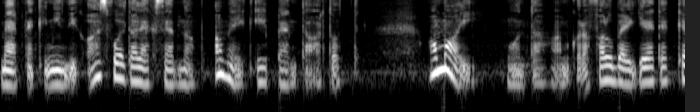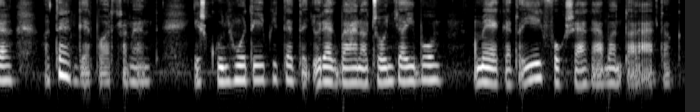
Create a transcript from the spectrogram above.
Mert neki mindig az volt a legszebb nap, amelyik éppen tartott. A mai, mondta, amikor a falubeli gyerekekkel a tengerpartra ment, és kunyhót épített egy öreg bána csontjaiból, amelyeket a jég fogságában találtak.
